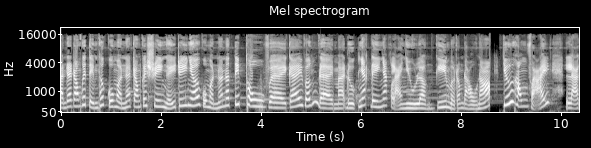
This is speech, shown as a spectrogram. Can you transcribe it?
thành ra trong cái tiềm thức của mình á, trong cái suy nghĩ trí nhớ của mình nó nó tiếp thu về cái vấn đề mà được nhắc đi nhắc lại nhiều lần, ghim vào trong đầu nó. Chứ không phải là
